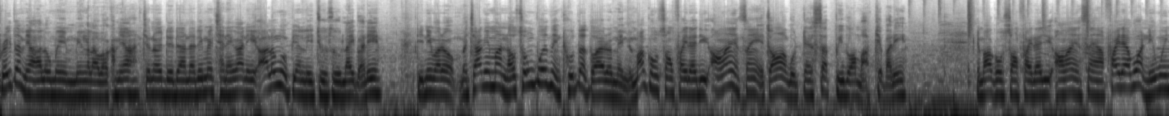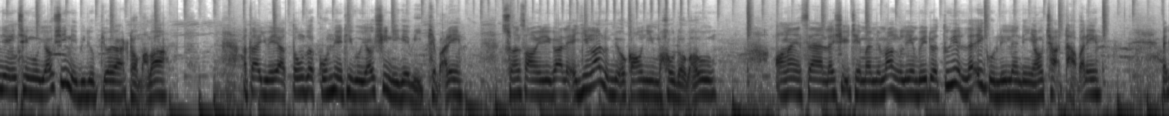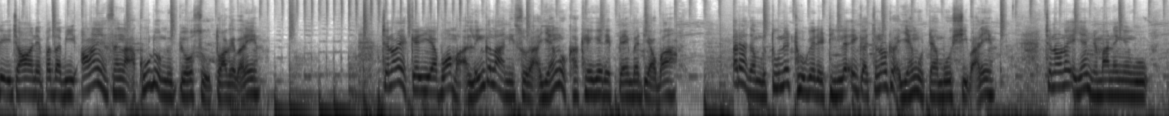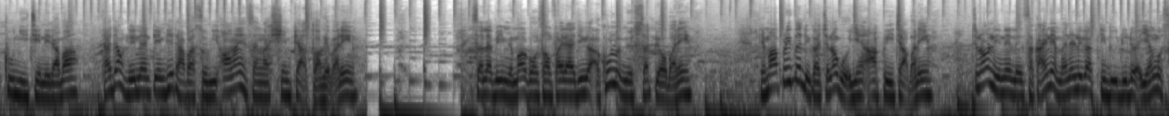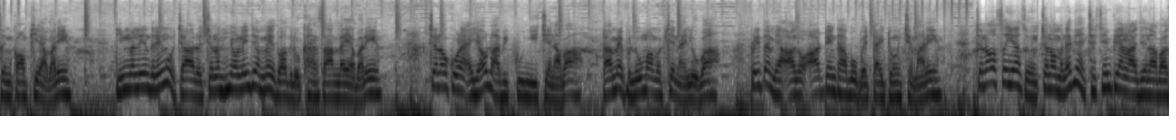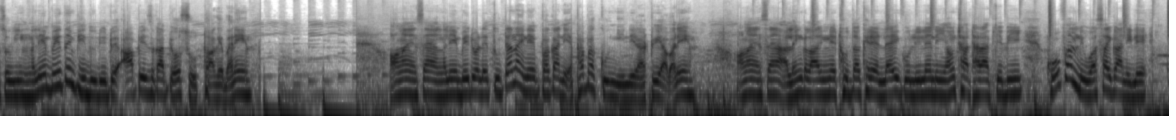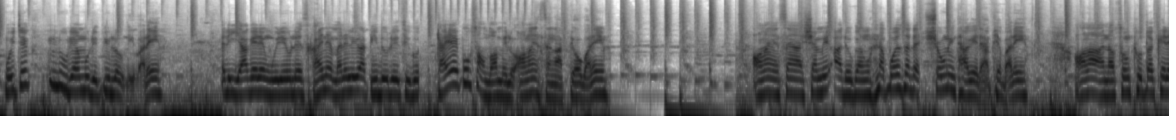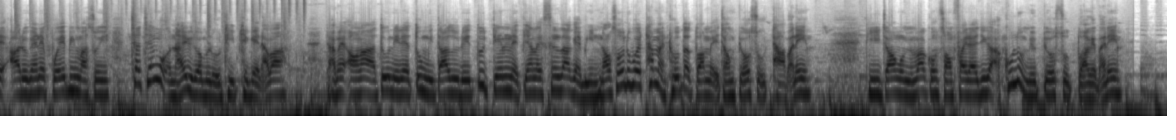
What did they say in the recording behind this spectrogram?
ပရိသတ်များအားလုံးပဲမင်္ဂလာပါခင်ဗျာကျွန်တော် Data Entertainment Channel ကနေအားလုံးကိုပြန်လည်ကြိုဆိုလိုက်ပါတယ်ဒီနေ့မှာတော့မကြခင်မှာနောက်ဆုံးပွဲစဉ်ထိုးသက်သွားရမယ့်မြန်မာကုံဆောင် Fighter ကြီး online ဆိုင်ရဲ့အကြောင်းအရာကိုတင်ဆက်ပေးသွားမှာဖြစ်ပါတယ်မြန်မာကုံဆောင် Fighter ကြီး online ဆိုင်ရာ Fighter ဘောကနေဝင်ခြင်းအချိန်ကိုရောက်ရှိနေပြီလို့ပြောရတော့မှာပါအသက်အရွယ်ရ39နှစ်အထိကိုရောက်ရှိနေခဲ့ပြီဖြစ်ပါတယ်စွမ်းဆောင်ရည်တွေကလည်းအရင်ကလိုမျိုးအကောင်းကြီးမဟုတ်တော့ပါဘူး online ဆန်လက်ရှိအချိန်မှာမြန်မာငလျင်ဘေးအတွက်သူ့ရဲ့လက်အိတ်ကိုလေးလံတင်ရောင်းချထားပါတယ်။ အဲ့ဒီအကြောင်းအရာနဲ့ပတ်သက်ပြီး online ဆန်ကအခုလိုမျိုးပြောဆိုသွားခဲ့ပါတယ်။ကျွန်တော်ရဲ့ career ဘဝမှာအလင်းကလာနီဆိုတာအရန်ကိုခက်ခဲခဲ့တဲ့ပြိုင်ဘက်တစ်ယောက်ပါ။အဲ့ဒါကြောင့်မလို့သူနဲ့ထိုးခဲ့တဲ့ဒီလက်အိတ်ကကျွန်တော်တို့အရန်ကိုတန်ဖိုးရှိပါတယ်။ကျွန်တော်လည်းအရန်မြန်မာနိုင်ငံကိုကူညီချင်နေတာပါ။ဒါကြောင့်လေးလံတင်ပြစ်တာပါဆိုပြီး online ဆန်ကရှင်းပြသွားခဲ့ပါတယ်။ဆက်လက်ပြီးမြန်မာကုံဆောင်ဖိုင်တာကြီးကအခုလိုမျိုးဆက်ပြောပါတယ်။မြန်မာပြည်သက်တွေကကျွန်တော်ကိုအရင်အားပေးကြပါတယ် ကျွန်တော်အနေနဲ့လည်းစကိုင်းနဲ့မန္တလေးကပြည်သူတွေတို့အရင်ကိုစိတ်မကောင်းဖြစ်ရပါတယ်ဒီငလင်သတင်းကိုကြားတော့ကျွန်တော်မျှော်လင့်ချက်မဲ့သွားတယ်လို့ခံစားလိုက်ရပါတယ်ကျွန်တော်ကိုယ်တိုင်အရောက်လာပြီးကူညီချင်တာပါဒါမဲ့ဘလို့မှမဖြစ်နိုင်လို့ပါပြည်သက်များအားလုံးအားတင်းထားဖို့ပဲတိုက်တွန်းချင်ပါတယ်ကျွန်တော်စိတ်ရဆိုရင်ကျွန်တော်မနေ့ပြန်ချက်ချင်းပြန်လာချင်တာပါဆိုပြီးငလင်ပေးတဲ့ပြည်သူတွေအတွက်အားပေးစကားပြောဆိုသွားခဲ့ပါတယ် online ဆန်ငလင်ဘေးတို့လည်းသူတက်နိုင်တဲ့ဘက်ကနေအဖက်ဖက်ကူညီနေတာတွေ့ရပါတယ်။ online ဆန်အလင်းကလာရီနဲ့ထိုးတက်ခဲ့တဲ့လက်အိတ်ကိုလေးလန်းတင်ရောင်းချထားတာဖြစ်ပြီး Go Family website ကနေလည်းငွေကြေးလူဒန်းမှုတွေပြုလုပ်နေပါတယ်။အဲ့ဒီရခဲ့တဲ့ငွေတွေကိုလည်းစကိုင်းနဲ့မန္တလေးကပြည်သူတွေစီကိုဓာတ်ရိုက်ပို့ဆောင်သွားမယ်လို့ online ဆန်ကပြောပါတယ်။ online ဆန်ကရှမ်မေးအာဒိုဂန်ကိုနှစ်ပွဲဆက်တဲ့ရှုံးနေထားခဲ့တာဖြစ်ပါတယ်။ online နောက်ဆုံးထိုးတက်ခဲ့တဲ့အာဒိုဂန်နဲ့ပွဲပြီးမှဆိုရင်ချက်ချင်းကိုအနားယူတော့မလို့အထိဖြစ်ခဲ့တာပါ။ ဒါပေမဲ့အောင်လာသူ့အနေနဲ့သူ့မိသားစုတွေသူ့ team နဲ့ပြန်လဲစဉ်းစားခဲ့ပြီးနောက်ဆုံးတစ်ပွဲထပ်မံထိုးသက်သွားမယ့်အကြောင်းပြောဆိုထားပါတယ်။ဒီအကြောင်းကိုမြန်မာကွန်ဆောင်ဖိုင်တာကြီးကအခုလိုမျိုးပြောဆိုသွားခဲ့ပါတယ်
